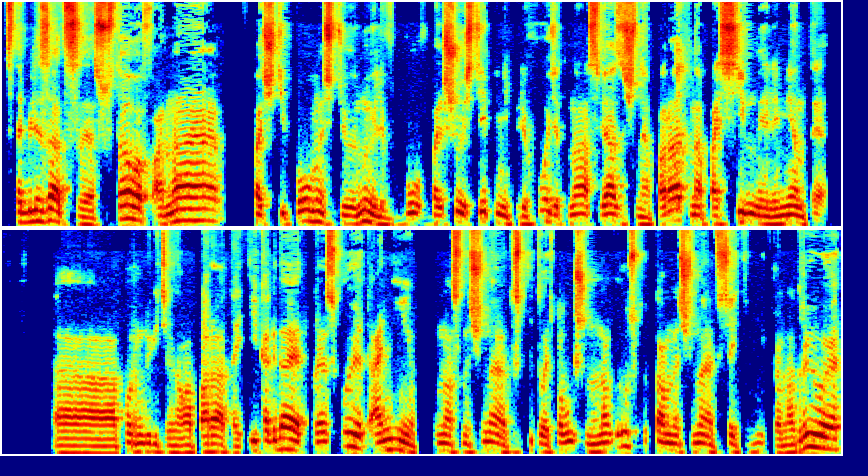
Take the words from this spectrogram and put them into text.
стабилизация суставов, она почти полностью, ну или в, в большой степени переходит на связочный аппарат, на пассивные элементы э, опорно-двигательного аппарата. И когда это происходит, они у нас начинают испытывать повышенную нагрузку, там начинают всякие микронадрывы,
